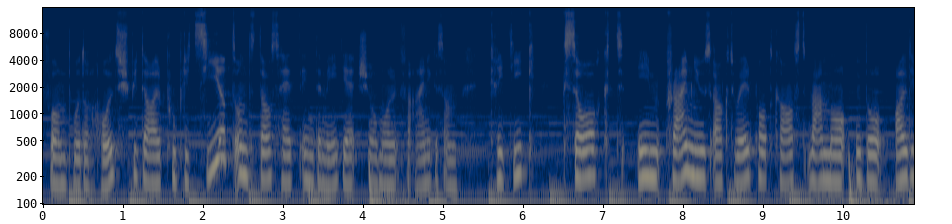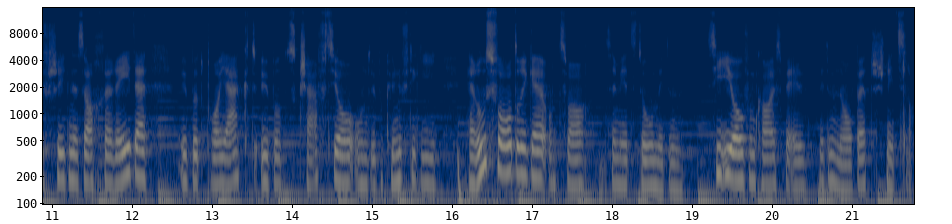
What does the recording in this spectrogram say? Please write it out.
vom Bruder Holzspital publiziert und das hat in den Medien schon mal für einiges an Kritik gesorgt. Im Prime News Aktuell Podcast wenn wir über all die verschiedenen Sachen reden, über das Projekt, über das Geschäftsjahr und über künftige Herausforderungen. Und zwar sind wir jetzt hier mit dem CEO vom KSBL, mit dem Norbert Schnitzler.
